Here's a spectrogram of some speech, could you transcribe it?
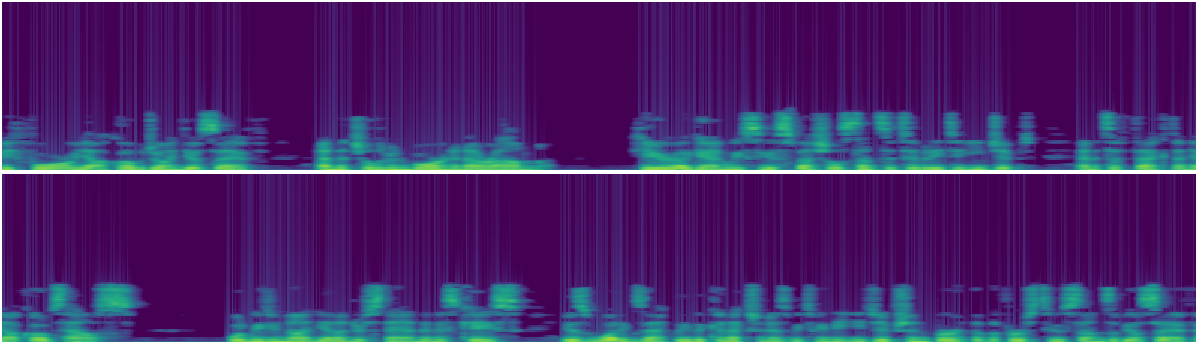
before Yaakov joined Yosef and the children born in Aram. Here again we see a special sensitivity to Egypt and its effect on Yaakov's house. What we do not yet understand in this case is what exactly the connection is between the Egyptian birth of the first two sons of Yosef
